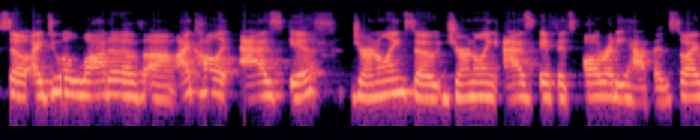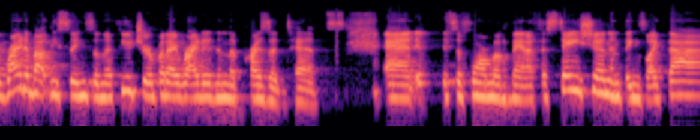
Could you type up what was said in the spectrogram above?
So, I do a lot of, um, I call it as if journaling. So, journaling as if it's already happened. So, I write about these things in the future, but I write it in the present tense. And it's a form of manifestation and things like that.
